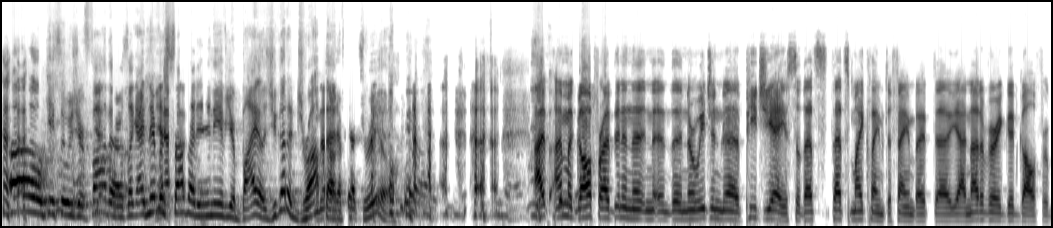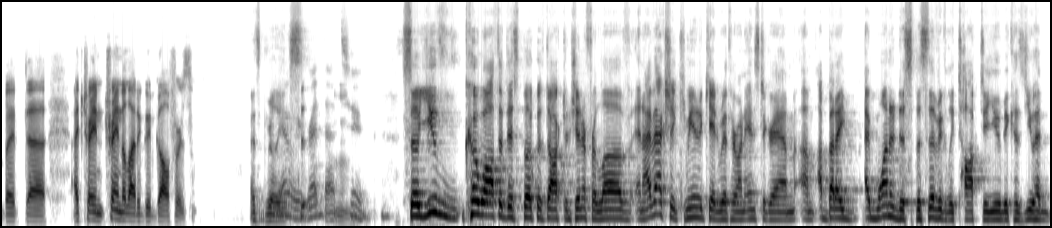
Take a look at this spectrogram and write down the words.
Oh, okay. So it was your father. I was like, I never Yeah. saw that in any of your bios. You got to drop No. that if that's real. I've, I'm a golfer. I've been in the in the Norwegian uh, PGA, so that's that's my claim to fame. But uh, yeah, not a very good golfer, but uh, I trained trained a lot of good golfers. That's brilliant. Yeah, brilliant. we So, read that Mm. too. So you've co-authored this book with Dr. Jennifer Love, and I've actually communicated with her on Instagram. Um, but I I wanted to specifically talk to you because you had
